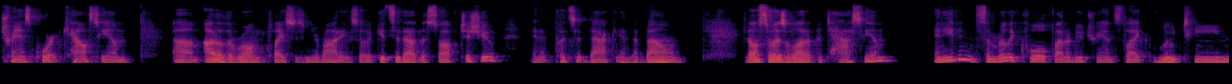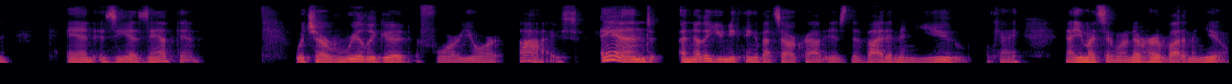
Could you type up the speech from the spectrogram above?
transport calcium um, out of the wrong places in your body. So it gets it out of the soft tissue and it puts it back in the bone. It also has a lot of potassium and even some really cool phytonutrients like lutein and zeaxanthin, which are really good for your eyes. And another unique thing about sauerkraut is the vitamin U. Okay. Now you might say, well, I've never heard of vitamin U.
